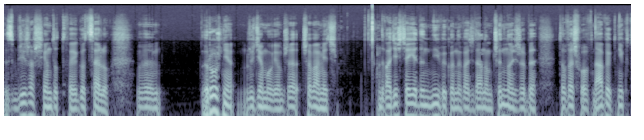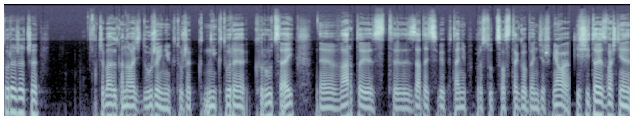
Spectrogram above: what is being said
zbliżasz się do twojego celu. Różnie ludzie mówią, że trzeba mieć 21 dni wykonywać daną czynność, żeby to weszło w nawyk. Niektóre rzeczy trzeba wykonywać dłużej, niektóre, niektóre krócej. E, warto jest e, zadać sobie pytanie po prostu, co z tego będziesz miała. Jeśli to jest właśnie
